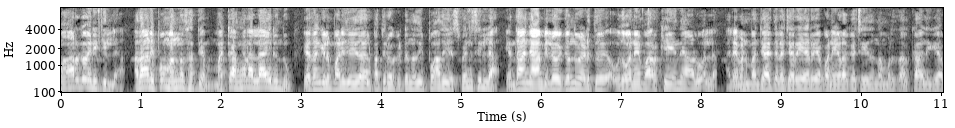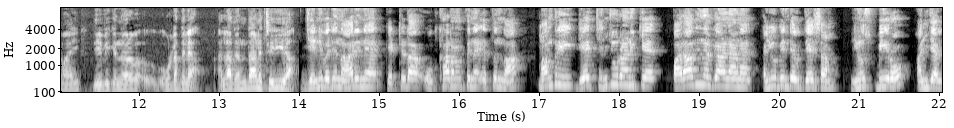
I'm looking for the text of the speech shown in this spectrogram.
മാർഗം എനിക്കില്ല. അതാണ് ഇപ്പം വന്ന സത്യം. മറ്റേ അങ്ങനെ അല്ലായിരുന്നു ഏതെങ്കിലും പണി ചെയ്താൽ പത്ത് രൂപ കിട്ടുന്നത് ഇപ്പൊ അത് എക്സ്പെൻസ് ഇല്ല. എന്താ ഞാൻ ബില്ലോയ്ക്കൊന്നും എടുത്ത് തോനെ വർക്ക് ചെയ്യുന്ന ആളും അല്ല അലേമൺ പഞ്ചായത്തിലെ ചെറിയ ചെറിയ പണികളൊക്കെ ചെയ്ത് നമ്മൾ താൽക്കാലികമായി ജീവിക്കുന്ന ഒരു കൂട്ടത്തിലാ. അല്ലാതെ എന്താണ് ചെയ്യുക? ജനുവരി നാലിന് കെട്ടിട ഉദ്ഘാടനത്തിന് എത്തുന്ന മന്ത്രി ജെ ചിഞ്ചുറാണിക്ക് പരാതി നൽകാനാണ് അയ്യൂബിന്റെ ഉദ്ദേശം. News bureau Anchal.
